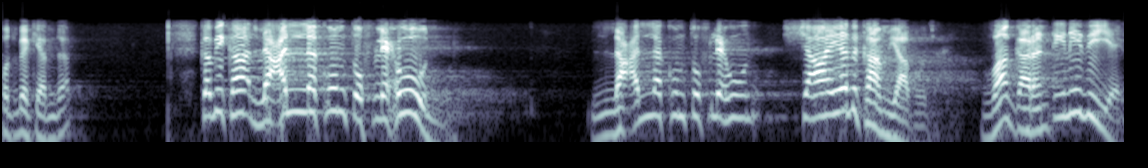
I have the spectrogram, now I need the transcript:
خطبے کے اندر۔ کبھی کہا، لعلکم تفلحون۔ لعلکم تفلحون، شاید کامیاب ہو جائے۔ وہاں گارنٹی نہیں دی ہے،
